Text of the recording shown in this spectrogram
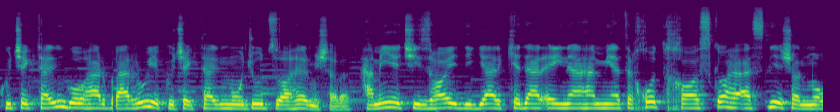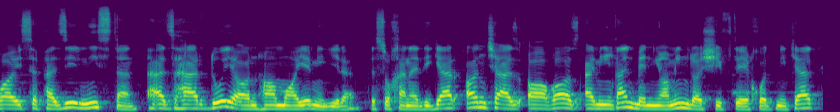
کوچکترین گوهر بر روی کوچکترین موجود ظاهر می شود همه چیزهای دیگر که در عین اهمیت خود خواستگاه اصلیشان مقایسه پذیر نیستند از هر دوی آنها مایه می گیرند به سخن دیگر آنچه از آغاز عمیقا بنیامین را شیفته خود می‌کرد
